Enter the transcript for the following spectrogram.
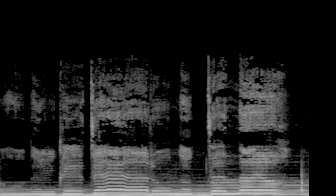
오늘 그대로 어땠나요?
